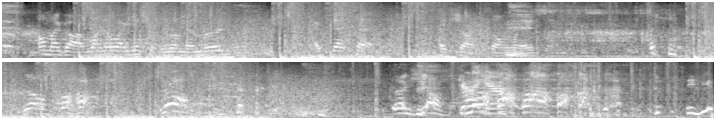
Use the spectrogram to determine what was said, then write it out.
oh my god, know what I just remembered? I set to headshots only. no, fuck! No! Uh, yeah. Got Did you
